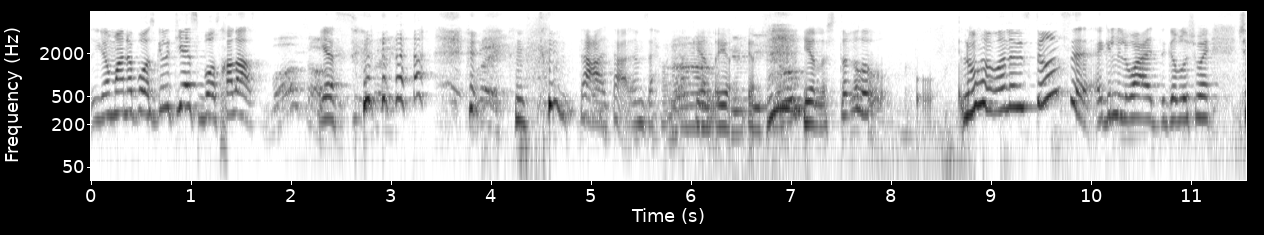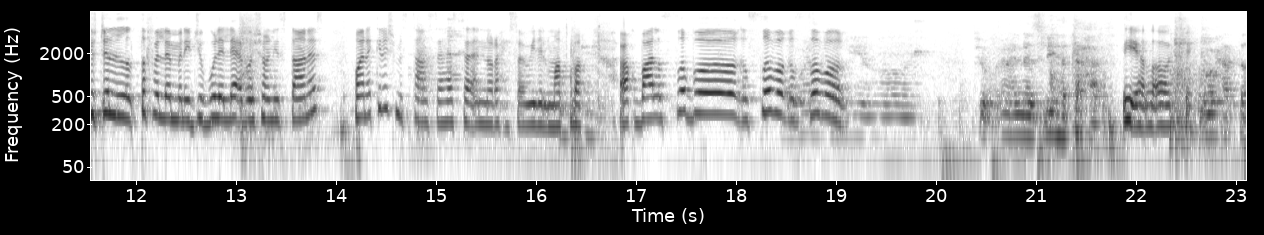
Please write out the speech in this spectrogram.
اليوم أنا بوس قلت يس بوس خلاص. بوس يس تعال تعال امزح وياك آه، يلا يلا؟ يلا اشتغلوا. المهم أنا مستانسة. أقول الوعد قبل شوي. شفت الطفل لما يجيبوا له اللعبه شلون يستانس؟ وأنا كلش مستانسة هسه إنه راح يسوي لي المطبخ. عقبال الصبغ الصبغ الصبغ. شوف نزليها تحت. يلا okay. روح حتى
